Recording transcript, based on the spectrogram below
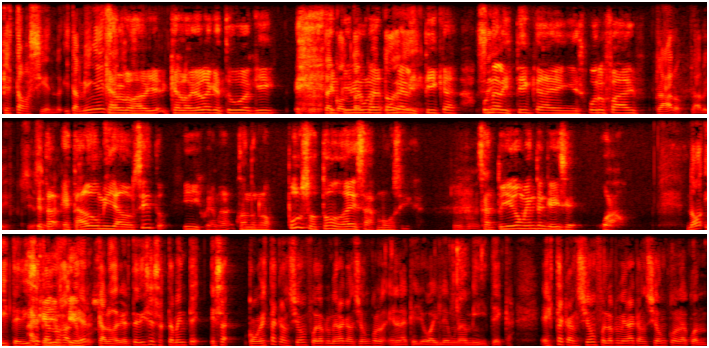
qué estaba haciendo. Y también es... Carlos Javier, Carlos Javier, que estuvo aquí, Te contó tiene el una, cuento una de- listica, Sí. una listica en Spotify, Claro, claro. sí, está, está humilladorcito. Madre, cuando nos puso todas esas músicas, o sea, tú llega un momento en que dices, wow, No, y te dice Aquellos Carlos Javier. Carlos Javier te dice exactamente, esa, con esta canción fue la primera canción con la- en la que yo bailé una miniteca. Esta canción fue la primera canción con la cuan-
